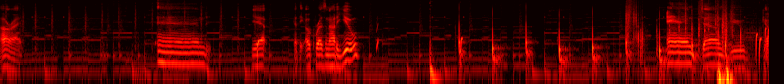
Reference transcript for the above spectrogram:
Alright. And... Yep. Got the oak resin out of you. And down you go.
